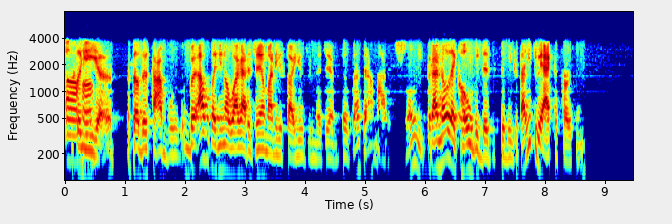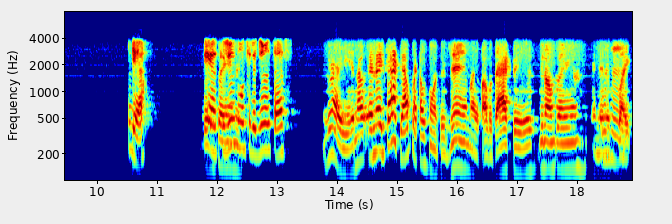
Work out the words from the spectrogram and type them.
Uh-huh. So yeah. So this time, but I was like, you know what? I got a gym. I need to start using the gym. So I said, I'm out of shape. But I know that COVID did this to me because I used to be an active person. Yeah. Yeah, what you was going to the gym and stuff. Right, and I, and exactly, I was like, I was going to the gym, I, I was active, you know what I'm saying? And then Mhm. it's like,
